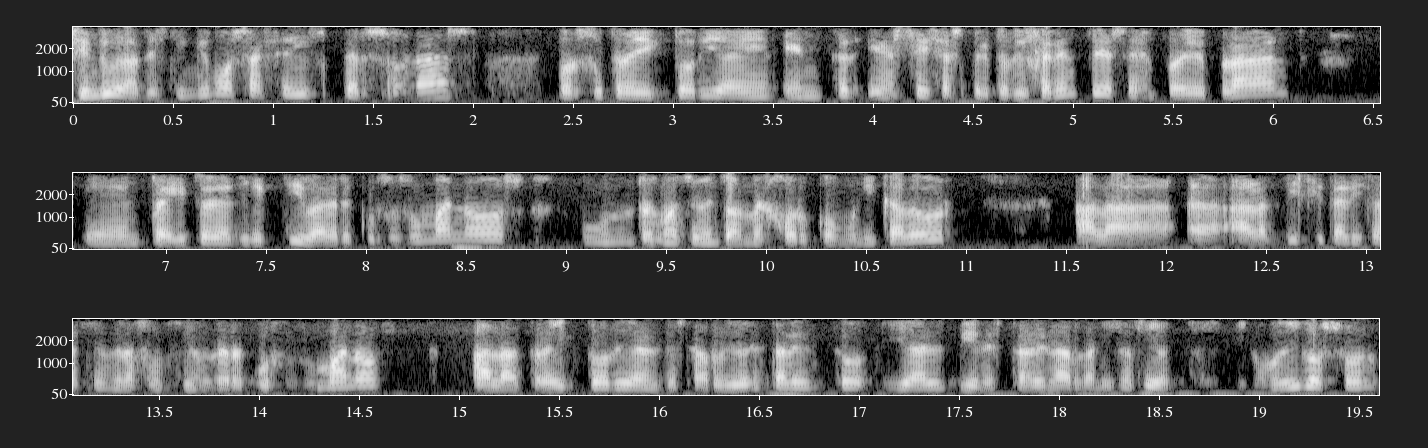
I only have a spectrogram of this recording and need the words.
Sin duda, distinguimos a seis personas por su trayectoria en, en, seis aspectos diferentes, en Project Plan, en trayectoria directiva de recursos humanos, un reconocimiento al mejor comunicador, a la, a la digitalización de la función de recursos humanos, a la trayectoria en el desarrollo del talento y al bienestar en la organización. Y como digo, son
